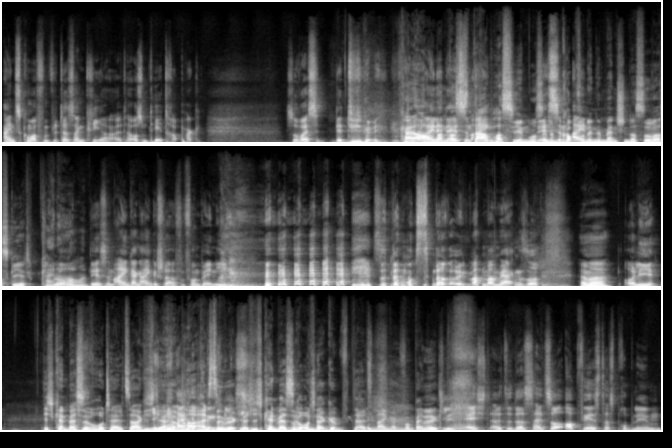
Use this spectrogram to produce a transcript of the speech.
1,5 Liter Sangria, Alter, aus dem Tetrapack. So, weißt du, der, Keine Ahnung, Mann, was da Ein- passieren muss in dem Kopf Ein- von einem Menschen, dass sowas geht. Keine Bro, Ahnung, Mann. der ist im Eingang eingeschlafen von Benny. so, da musst du doch irgendwann mal merken, so, hör mal, Olli, Ich kenne bessere Hotels, sage ich dir. Ja, mal. also wirklich. wirklich, ich kenne bessere Unterkünfte als den Eingang von Penny. Wirklich, echt. Also das ist halt so obvious, das Problem.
